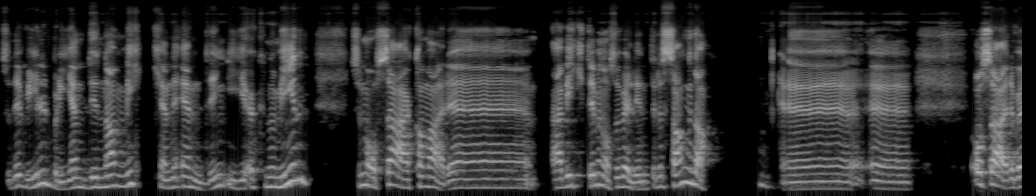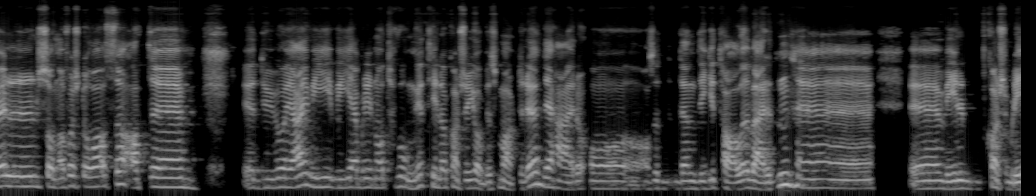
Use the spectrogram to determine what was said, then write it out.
Så det vil bli en dynamikk, en endring i økonomien, som også er, kan være er viktig, men også veldig interessant. da. Eh, eh, og så er det vel sånn å forstå altså at eh, du og jeg vi, vi blir nå tvunget til å kanskje jobbe smartere. Det her og, altså, Den digitale verden eh, vil kanskje bli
